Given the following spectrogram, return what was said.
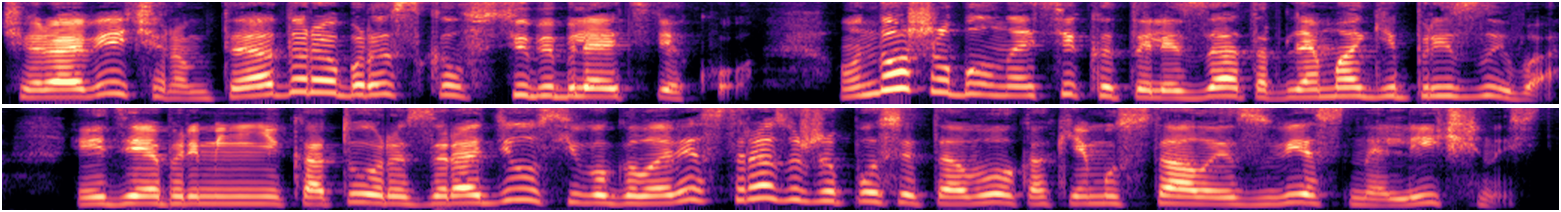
Вчера вечером Теодор обрыскал всю библиотеку. Он должен был найти катализатор для магии призыва, идея применения которой зародилась в его голове сразу же после того, как ему стала известна личность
